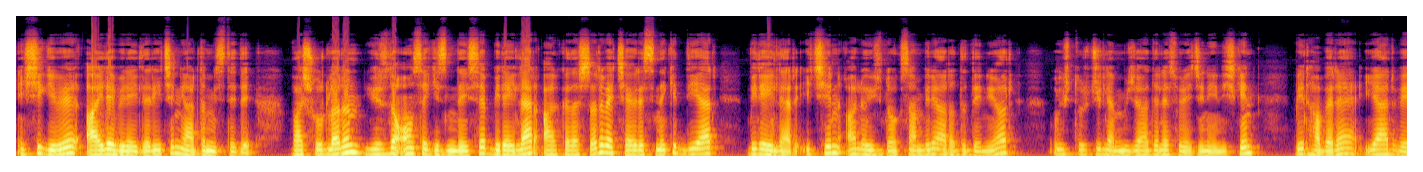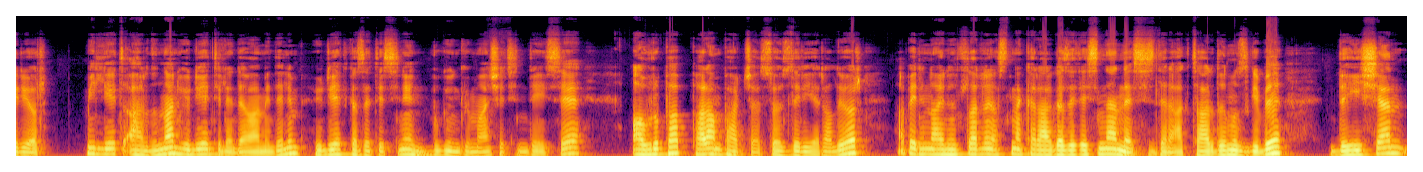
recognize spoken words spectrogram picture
eşi gibi aile bireyleri için yardım istedi. Başvuruların %18'inde ise bireyler, arkadaşları ve çevresindeki diğer bireyler için Alo 191'i aradı deniyor. Uyuşturucuyla mücadele sürecine ilişkin bir habere yer veriyor. Milliyet ardından Hürriyet ile devam edelim. Hürriyet gazetesinin bugünkü manşetinde ise Avrupa paramparça sözleri yer alıyor. Haberin ayrıntıları aslında Karar Gazetesi'nden de sizlere aktardığımız gibi değişen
